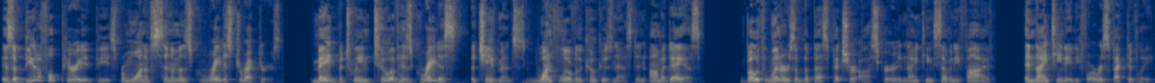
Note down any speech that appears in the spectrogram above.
is a beautiful period piece from one of cinema's greatest directors, made between two of his greatest achievements, One Flew Over the Cuckoo's Nest and Amadeus, both winners of the Best Picture Oscar in 1975 and 1984, respectively.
